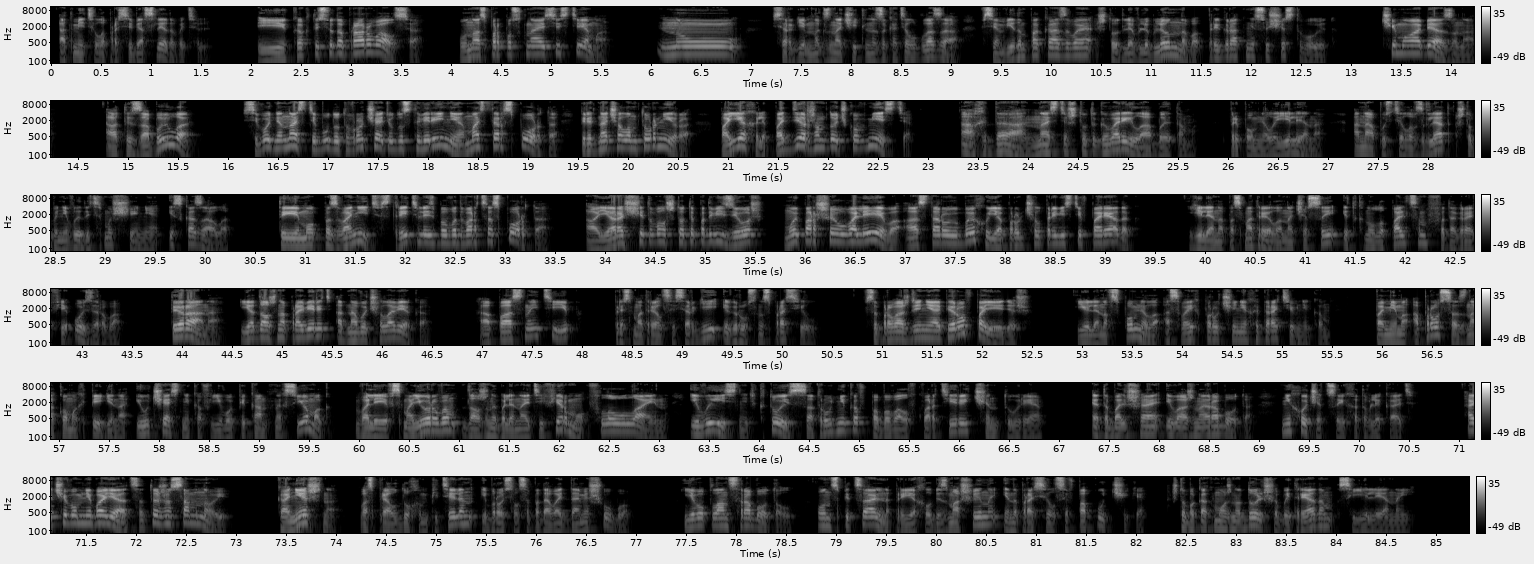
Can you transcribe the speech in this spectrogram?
отметила про себя следователь. И как ты сюда прорвался? У нас пропускная система. Ну, Сергей многозначительно закатил глаза, всем видом показывая, что для влюбленного преград не существует. Чему обязана? А ты забыла? Сегодня Насте будут вручать удостоверение мастер спорта перед началом турнира. Поехали, поддержим дочку вместе. «Ах да, Настя что-то говорила об этом», — припомнила Елена. Она опустила взгляд, чтобы не выдать смущения, и сказала. «Ты мог позвонить, встретились бы во дворце спорта. А я рассчитывал, что ты подвезешь. Мой парше у Валеева, а старую Бэху я поручил привести в порядок». Елена посмотрела на часы и ткнула пальцем в фотографии Озерова. «Ты рано. Я должна проверить одного человека». «Опасный тип», — присмотрелся Сергей и грустно спросил. «В сопровождении оперов поедешь?» Елена вспомнила о своих поручениях оперативникам. Помимо опроса знакомых Пегина и участников его пикантных съемок, Валеев с Майоровым должны были найти фирму Flowline и выяснить, кто из сотрудников побывал в квартире Чентурия. Это большая и важная работа, не хочется их отвлекать. «А чего мне бояться, ты же со мной!» «Конечно!» – воспрял духом Петелин и бросился подавать даме шубу. Его план сработал. Он специально приехал без машины и напросился в попутчике, чтобы как можно дольше быть рядом с Еленой.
